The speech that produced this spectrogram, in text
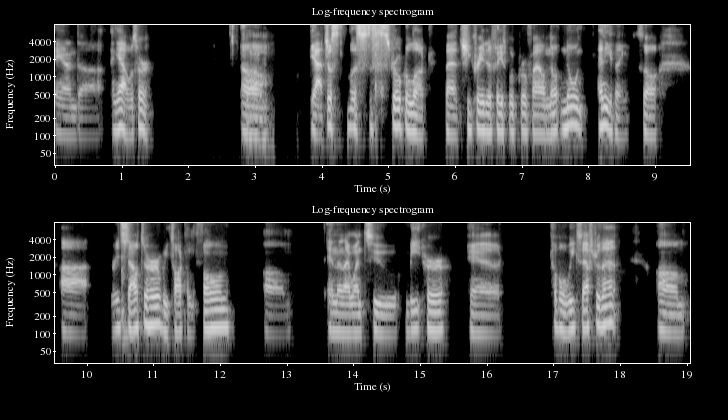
and uh, and yeah, it was her. Wow. Um, yeah, just the stroke of luck that she created a Facebook profile, no, no anything. So, uh, reached out to her. We talked on the phone, um, and then I went to meet her a couple of weeks after that. Um,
